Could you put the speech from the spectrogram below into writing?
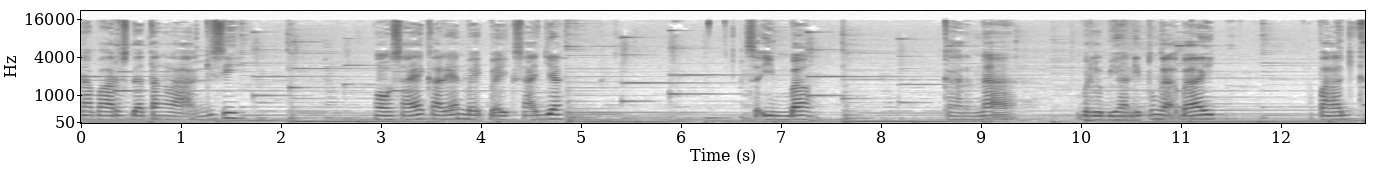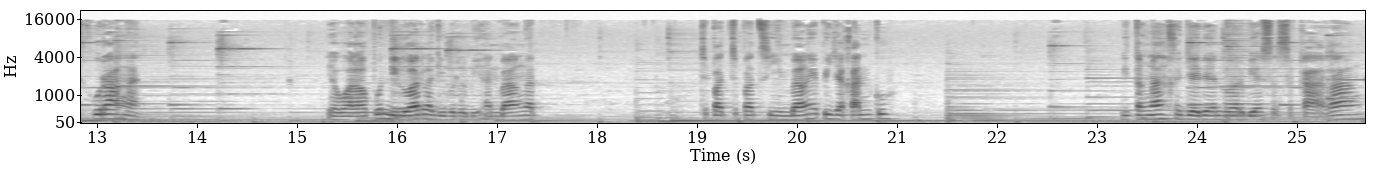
Kenapa harus datang lagi sih? Mau saya kalian baik-baik saja. Seimbang. Karena berlebihan itu nggak baik. Apalagi kekurangan. Ya walaupun di luar lagi berlebihan banget. Cepat-cepat seimbang ya pijakanku. Di tengah kejadian luar biasa sekarang,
